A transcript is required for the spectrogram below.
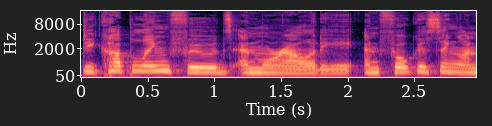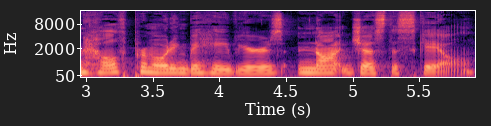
decoupling foods and morality, and focusing on health promoting behaviors, not just the scale.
